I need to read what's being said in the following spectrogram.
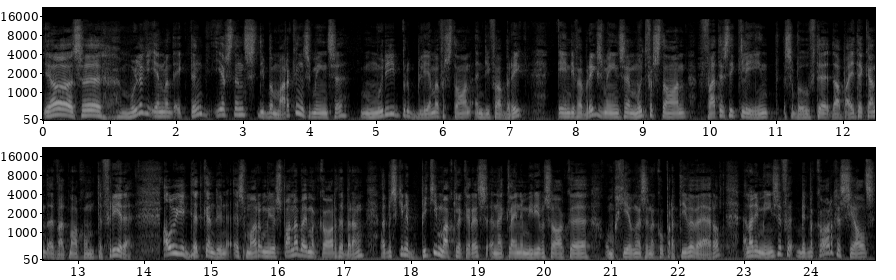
Ja, dit's 'n moeilike een want ek dink eerstens die bemarkingsmense moet die probleme verstaan in die fabriek en die fabrieksmense moet verstaan wat is die kliënt se behoefte daar buitekant en wat maak hom tevrede. Al hoe jy dit kan doen is maar om jou spanne bymekaar te bring wat miskien 'n bietjie makliker is in 'n klein en medium sake omgewing as in 'n koöperatiewe wêreld en laat die mense met mekaar gesels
